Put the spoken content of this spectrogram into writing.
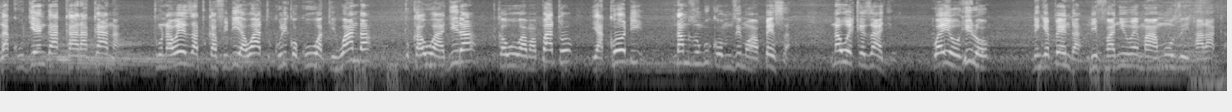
la kujenga karakana. Tunaweza tukafidia watu kuliko kuua kiwanda, tukaua ajira, tukaua mapato ya kodi na mzunguko mzima wa pesa na uwekezaji. Kwa hiyo hilo ningependa lifanyiwe maamuzi haraka.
